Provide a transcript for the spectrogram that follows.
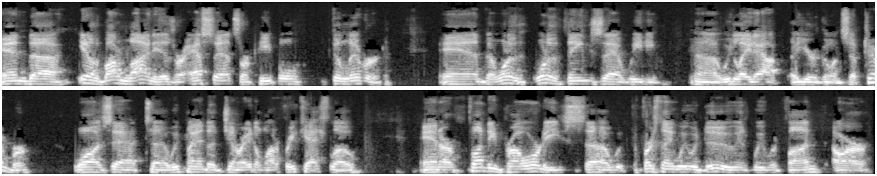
And, uh, you know, the bottom line is our assets, our people delivered. And uh, one of the one of the things that we uh, we laid out a year ago in September was that uh, we plan to generate a lot of free cash flow. And our funding priorities, uh, the first thing we would do is we would fund our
